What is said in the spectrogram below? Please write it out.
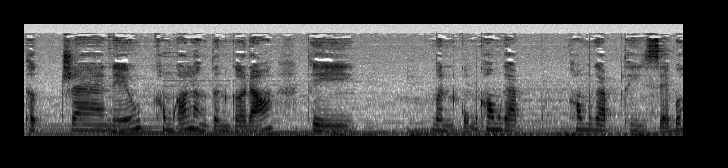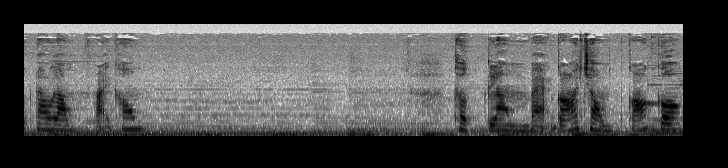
Thực ra nếu không có lần tình cờ đó thì mình cũng không gặp không gặp thì sẽ bớt đau lòng, phải không? Thật lòng bạn có chồng, có con,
